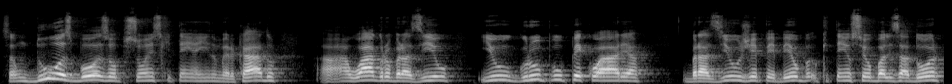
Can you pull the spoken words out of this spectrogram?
são duas boas opções que tem aí no mercado, o Agro Brasil e o Grupo Pecuária Brasil, GPB, que tem o seu balizador,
